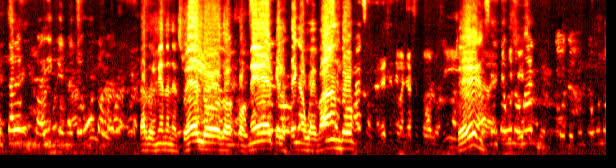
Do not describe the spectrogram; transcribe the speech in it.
estar en un país que no es de uno, ¿verdad? Estar durmiendo en el suelo, do- comer, que lo estén ahuevando. A veces ni bañarse todos los días. Sí. Se siente uno mal, se siente uno...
